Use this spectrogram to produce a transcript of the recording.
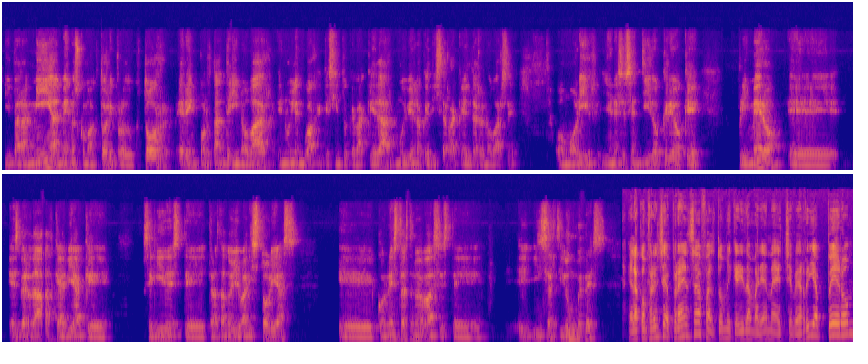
y para mí, al menos como actor y productor, era importante innovar en un lenguaje que siento que va a quedar. Muy bien lo que dice Raquel de renovarse o morir. Y en ese sentido creo que primero es verdad que había que seguir este, tratando de llevar historias eh, con estas nuevas este, incertidumbres. En la conferencia de prensa faltó mi querida Mariana Echeverría, pero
